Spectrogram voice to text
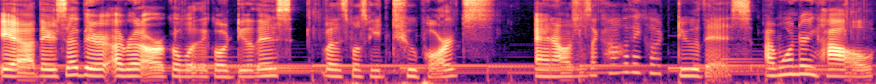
Yeah, they said there I read an article where they're going to do this, but it's supposed to be two parts. And I was just like, how are they going to do this? I'm wondering how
